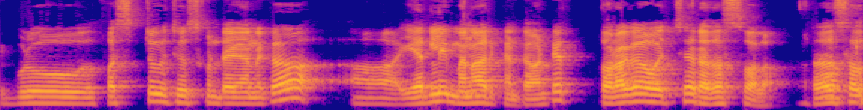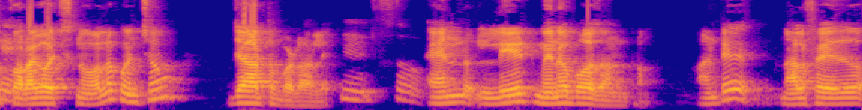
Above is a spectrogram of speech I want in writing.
ఇప్పుడు ఫస్ట్ చూసుకుంటే కనుక ఎర్లీ మెనారిక్ అంటాం. అంటే త్వరగా వచ్చే రజస్వల Okay. త్వరగా వచ్చిన వల్ల కొంచెం జాగ్రత్త పడాలి. అండ్ లేట్ మెనోపాజ్ అంటాం. అంటే నలభై ఐదు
